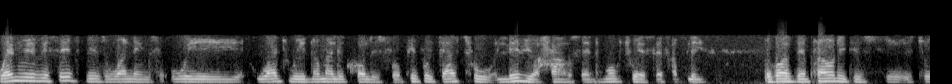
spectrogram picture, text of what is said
when we receive these warnings, we what we normally call is for people just to leave your house and move to a safer place, because the priority is to, is to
